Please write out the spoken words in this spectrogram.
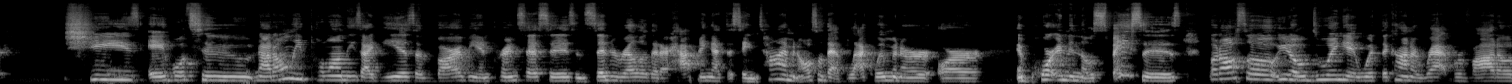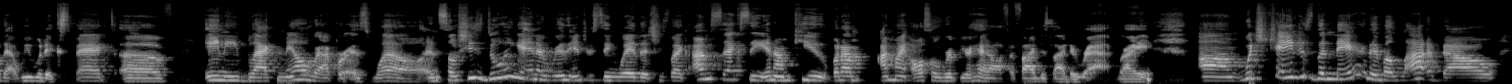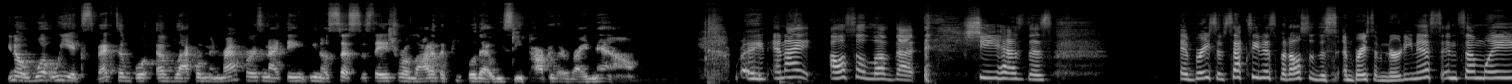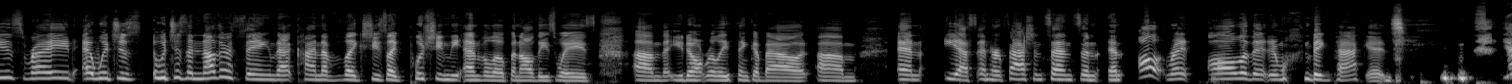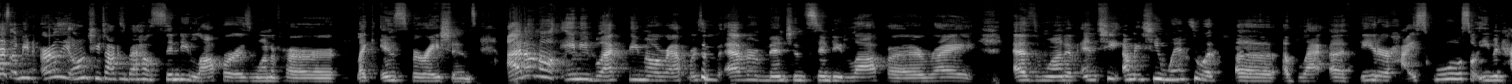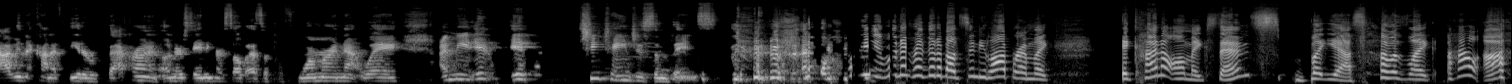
she's able to not only pull on these ideas of Barbie and princesses and Cinderella that are happening at the same time, and also that Black women are are important in those spaces, but also you know doing it with the kind of rap bravado that we would expect of any black male rapper as well. And so she's doing it in a really interesting way that she's like, I'm sexy and I'm cute, but I'm I might also rip your head off if I decide to rap, right? Um, which changes the narrative a lot about, you know, what we expect of, of black women rappers. And I think, you know, sets the stage for a lot of the people that we see popular right now. Right. And I also love that she has this embrace of sexiness but also this embrace of nerdiness in some ways right? And which is which is another thing that kind of like she's like pushing the envelope in all these ways um that you don't really think about um and yes and her fashion sense and and all right? All of it in one big package yes, I mean, early on, she talks about how Cyndi Lauper is one of her like inspirations. I don't know any black female rappers who've ever mentioned Cyndi Lauper, right, as one of. And she, I mean, she went to a a, a black a theater high school, so even having that kind of theater background and understanding herself as a performer in that way, I mean, it it she changes some things. when I read that about Cyndi Lauper, I'm like, it kind of all makes sense, but yes, I was like, how odd.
